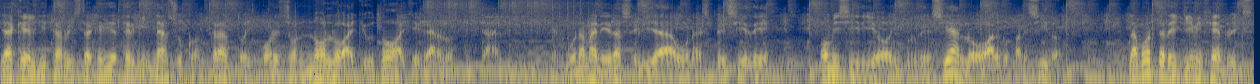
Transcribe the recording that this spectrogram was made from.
ya que el guitarrista quería terminar su contrato y por eso no lo ayudó a llegar al hospital. De alguna manera sería una especie de homicidio imprudencial o algo parecido. La muerte de Jimi Hendrix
